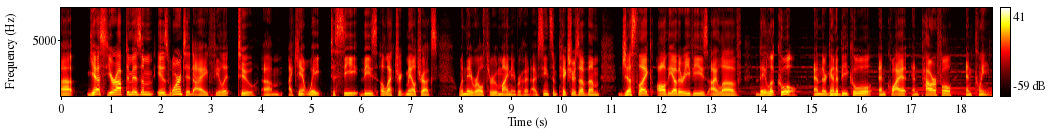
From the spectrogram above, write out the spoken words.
Uh, yes, your optimism is warranted. I feel it too. Um, I can't wait to see these electric mail trucks when they roll through my neighborhood. I've seen some pictures of them. Just like all the other EVs I love, they look cool and they're going to be cool and quiet and powerful and clean.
